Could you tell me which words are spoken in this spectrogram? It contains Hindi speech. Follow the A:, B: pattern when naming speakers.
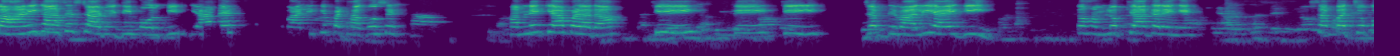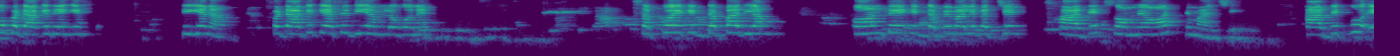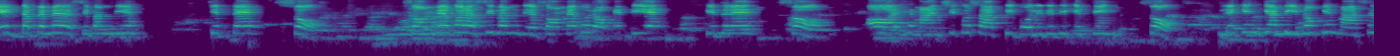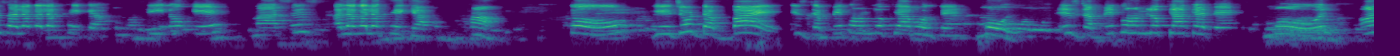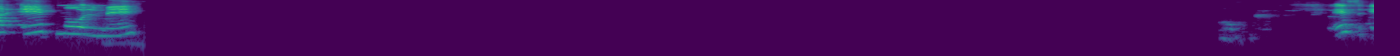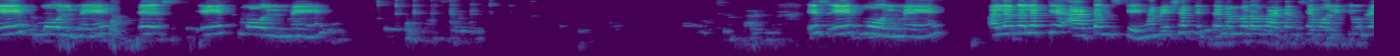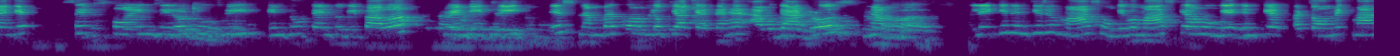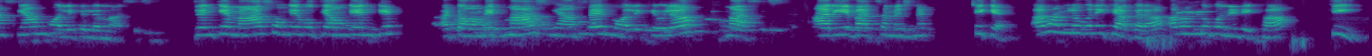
A: कहानी कहाँ से स्टार्ट हुई थी? मोल की याद है? दिवाली के पटाखों से। हमने क्या पढ़ा था? कि कि कि जब दिवाली आएगी तो हम लोग क्या करेंगे? सब बच्चों को पटाखे देंगे। ठीक है ना? पटाखे कैसे दिए हम लोगों ने? सबको एक एक डब्बा दिया। कौन थे एक एक डब्बे वाले बच्चे? हार्दिक, सौम्य और हिमांशी। हार्दिक को एक डब्बे में रस्सी बंद दिए। कितने? सौ। सौम्य को रस्सी बंद दिए सौम्य को रॉकेट दिए। कितने? सौ। और हिमांशी को सांप की गोली दी थी कितनी? सौ। लेकिन क्या तीनों के मासेस अलग अलग थे क्या? तीनों के मासेस अलग अलग थे क्या? हाँ। तो ये जो डब्बा है, इस डब्बे को हम लोग क्या बोलते हैं? मोल। इस डब्बे को हम लोग क्या कहते हैं? मोल। और एक मोल में इस एक मोल में, इस एक मोल में, इस एक मोल में अलग अलग के एटम्स के, हमेशा कितने नंबर ऑफ़ एटम्स के मॉलिक्यूल रहेंगे? 6.023 into 10 to the power 23 इस नंबर को हम लोग क्या कहते हैं? एवोगाड्रोस नंबर लेकिन इनके जो मास होंगे, वो मास क्या होंगे? इनके एटॉमिक मास या मॉलिक्यूलर मासेस जो इनके मास होंगे, वो क्या होंगे इनके? अटोमिक मास या फिर मॉलिक्यूलर मासेस आ रही है बात समझ में? ठीक है। अब हम लोगों ने क्या करा? अब हम लोगों ने देखा कि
